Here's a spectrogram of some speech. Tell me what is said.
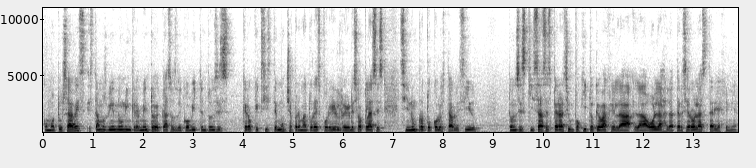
como tú sabes, estamos viendo un incremento de casos de COVID, entonces creo que existe mucha prematurez por ir el regreso a clases sin un protocolo establecido. Entonces quizás esperarse un poquito que baje la, la ola, la tercera ola, estaría genial.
